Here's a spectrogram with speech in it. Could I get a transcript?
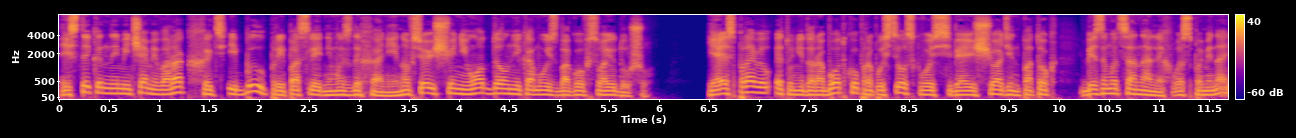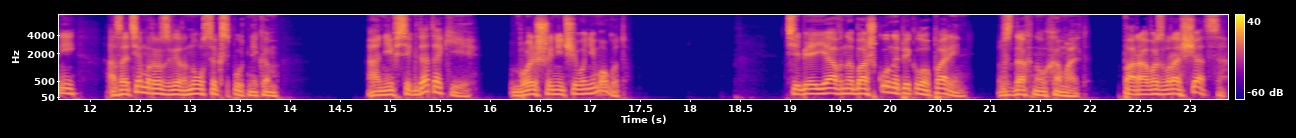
Истыканный мечами варак хоть и был при последнем издыхании, но все еще не отдал никому из богов свою душу. Я исправил эту недоработку, пропустил сквозь себя еще один поток безэмоциональных воспоминаний, а затем развернулся к спутникам. Они всегда такие. Больше ничего не могут. «Тебе явно башку напекло, парень», — вздохнул Хамальд. «Пора возвращаться».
